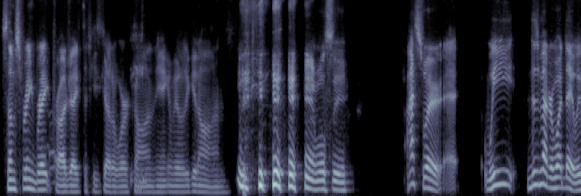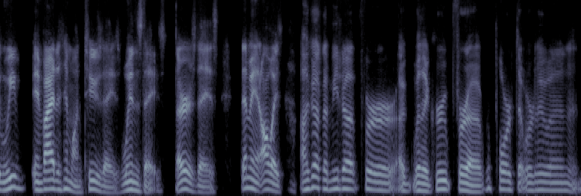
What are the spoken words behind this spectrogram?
some spring break project that he's got to work on. He ain't gonna be able to get on. we'll see. I swear, eh, we doesn't matter what day we we invited him on Tuesdays, Wednesdays, Thursdays. That man always, I got to meet up for a, with a group for a report that we're doing. And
